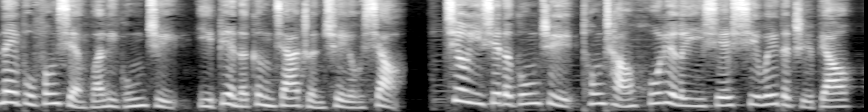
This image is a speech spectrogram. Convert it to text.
内部风险管理工具已变得更加准确有效。旧一些的工具通常忽略了一些细微的指标，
